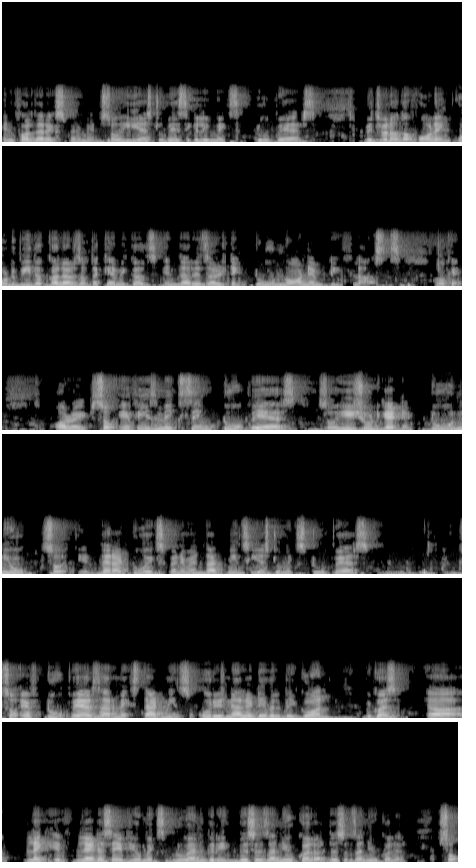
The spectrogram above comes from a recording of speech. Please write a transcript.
in further experiment so he has to basically mix two pairs which one of the following could be the colors of the chemicals in the resulting two non-empty flasks okay? All right. So if he's mixing two pairs so he should get two new so if there are two experiments that means he has to mix two pairs. So if two pairs are mixed that means originality will be gone because uh, like if let us say if you mix blue and green this is a new color this is a new color. So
